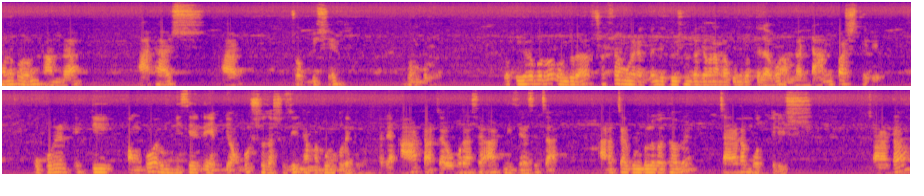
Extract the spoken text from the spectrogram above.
মনে করুন আমরা আঠাশ আর চব্বিশের গুণ করব। তো কীভাবে করব? বন্ধুরা, সবসময় মনে রাখবেন যে দুই সংখ্যা যখন আমরা গুণ করতে যাব, আমরা ডান পাশ থেকে উপরের একটি অঙ্ক এবং নিচের একটি অঙ্ক সোজাসুজি আমরা গুণ করে দেবো। তাহলে আট আর চার, উপরে আছে আট, নিচে আছে চার। আট চার গুণ করলে কত হবে? চার আটা বত্রিশ। চার আটা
